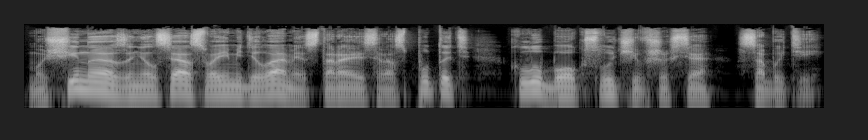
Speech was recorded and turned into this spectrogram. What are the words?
Мужчина занялся своими делами, стараясь распутать клубок случившихся событий.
